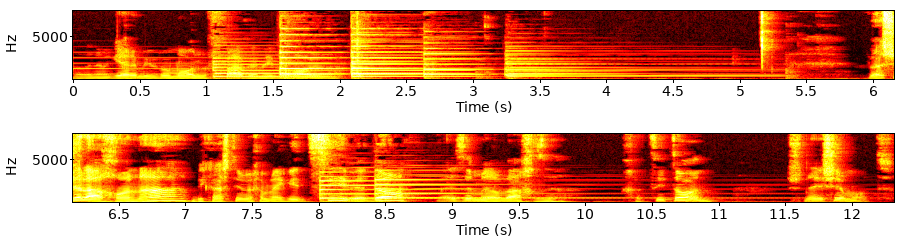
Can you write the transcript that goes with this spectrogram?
אז אני מגיע למי במול, פה ומי במול. והשאלה האחרונה, ביקשתי מכם להגיד סי ודו, איזה מרווח זה? חצי טון, שני שמות.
